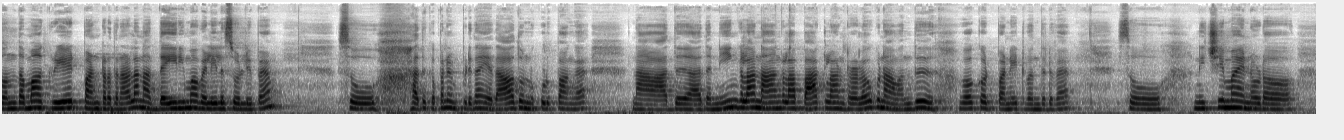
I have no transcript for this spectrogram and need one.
சொந்தமாக க்ரியேட் பண்ணுறதுனால நான் தைரியமாக வெளியில் சொல்லிப்பேன். ஸோ அதுக்கப்புறம் இப்படி தான் ஏதாவது ஒன்று கொடுப்பாங்க. நான் அது அதை நீங்களாக நாங்களாக பார்க்கலான்ற அளவுக்கு நான் வந்து ஒர்க் அவுட் பண்ணிட்டு வந்துடுவேன். ஸோ நிச்சயமாக என்னோடய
